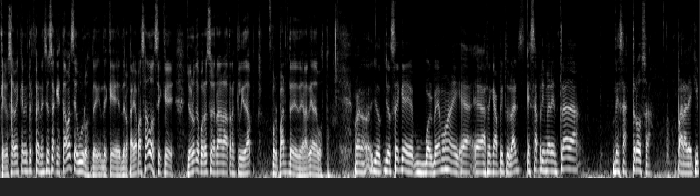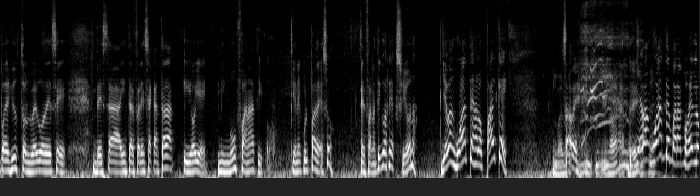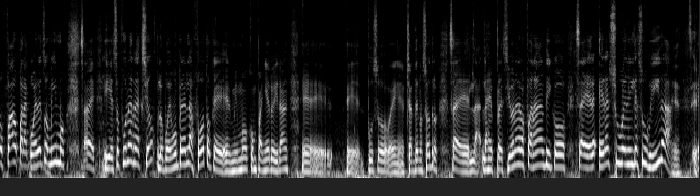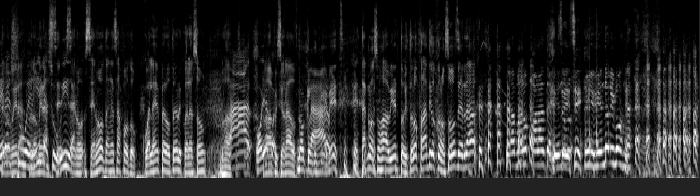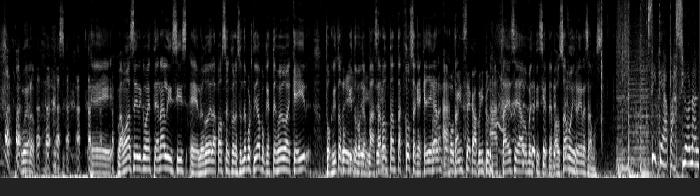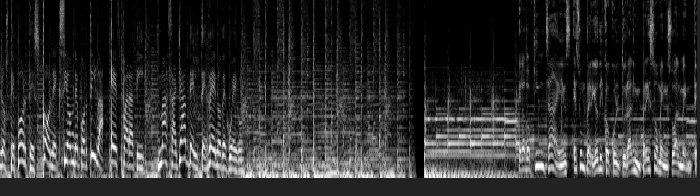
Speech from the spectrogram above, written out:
que ellos sabían que era interferencia, o sea que estaban seguros de, que, de lo que había pasado, así que yo creo que por eso era la tranquilidad por parte del área de Boston. Bueno, yo, yo sé que volvemos a, recapitular esa primera entrada desastrosa para el equipo de Houston luego de ese de esa interferencia cantada y oye, ningún fanático tiene culpa de eso. El fanático reacciona llevan guantes a los parques. ¿Sabes? Llevan guantes para coger los FAO, para coger eso mismo, ¿sabes? Y eso fue una reacción, lo podemos ver en la foto que el mismo compañero Irán eh, eh, puso en el chat de nosotros, ¿sabes? las expresiones de los fanáticos. Era, el souvenir de su vida. era el souvenir de su vida. Se, nota en esa foto cuál es el pelotero y cuáles son los, ah, pues, aficionados. No, claro. está con los ojos abiertos y todos los fanáticos con los ojos cerrados. las manos para adelante, viendo, sí, limón. bueno, eh, vamos a seguir con este análisis eh, luego de la pausa en Conexión Deportiva porque este juego hay que ir poquito a poquito porque pasaron tantas cosas que hay que llegar como hasta, 15 capítulos. Hasta ese a 27. Pausamos y regresamos. Si te apasionan los deportes, Conexión Deportiva es para ti, más allá del terreno de juego. El Adoquin Times es un periódico cultural impreso mensualmente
